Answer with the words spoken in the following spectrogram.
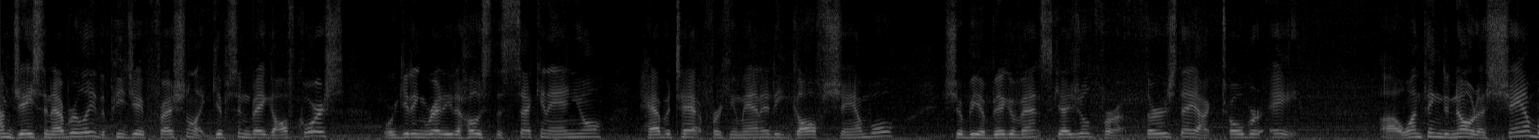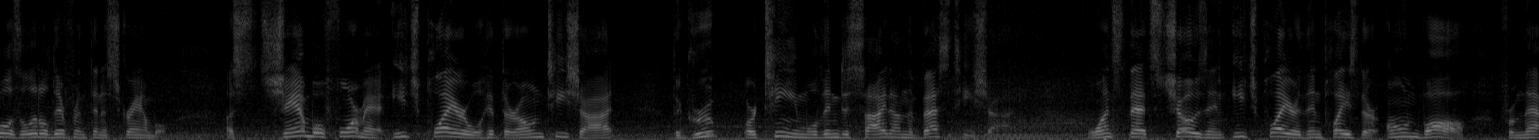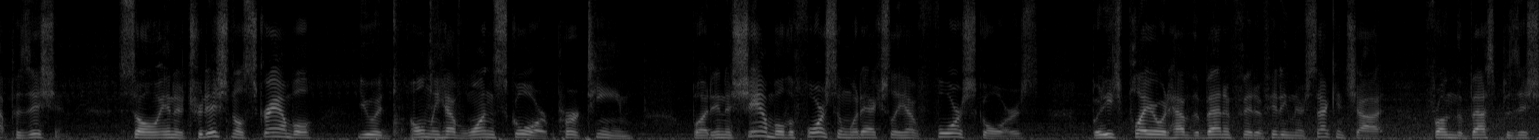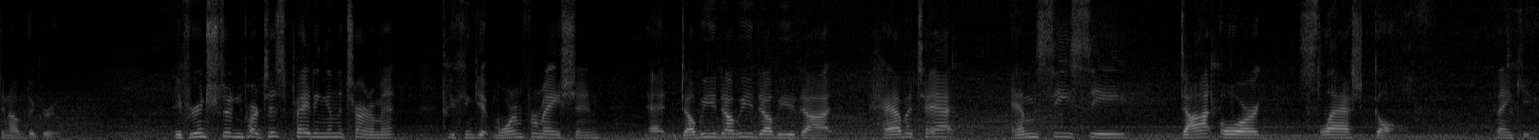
I'm Jason Eberle, the PGA professional at Gibson Bay Golf Course. We're getting ready to host the second annual Habitat for Humanity Golf Shamble. Should be a big event scheduled for Thursday, October 8th. Uh, one thing to note, a shamble is a little different than a scramble. A shamble format, each player will hit their own tee shot. The group or team will then decide on the best tee shot. Once that's chosen, each player then plays their own ball from that position. So in a traditional scramble, you would only have one score per team. But in a shamble, the foursome would actually have four scores, but each player would have the benefit of hitting their second shot from the best position of the group. If you're interested in participating in the tournament, you can get more information at www.habitatmcc.org slash golf. Thank you.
